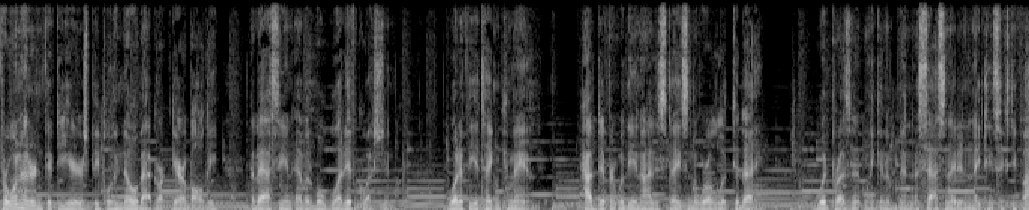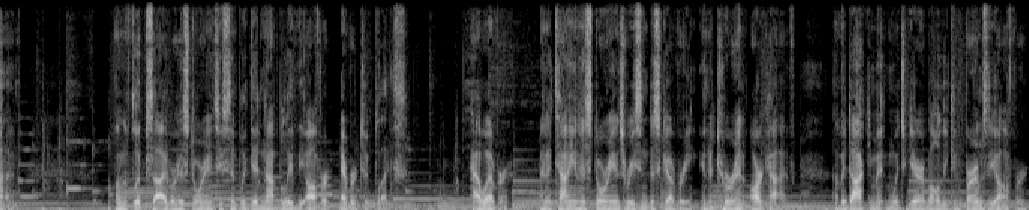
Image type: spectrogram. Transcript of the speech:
For 150 years, people who know about Garibaldi have asked the inevitable what if question What if he had taken command? How different would the United States and the world look today? Would President Lincoln have been assassinated in 1865? On the flip side were historians who simply did not believe the offer ever took place. However, an Italian historian's recent discovery in a Turin archive of a document in which Garibaldi confirms the offer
